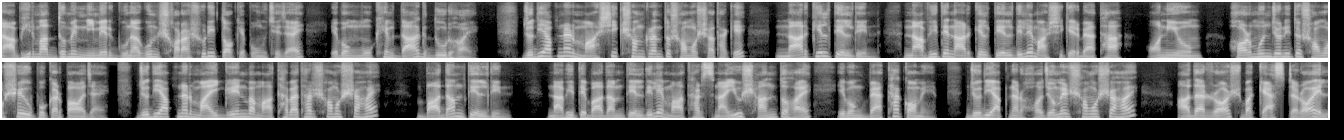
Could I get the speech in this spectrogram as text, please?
নাভির মাধ্যমে নিমের গুণাগুণ সরাসরি ত্বকে পৌঁছে যায় এবং মুখে দাগ দূর হয়। যদি আপনার মাসিক সংক্রান্ত সমস্যা থাকে, নারকেল তেল দিন। নাভিতে নারকেল তেল দিলে মাসিকের ব্যথা, অনিয়ম, হরমোনজনিত সমস্যায় উপকার পাওয়া যায়। যদি আপনার মাইগ্রেন বা মাথা ব্যথার সমস্যা হয়, বাদাম তেল দিন। নাভিতে বাদাম তেল দিলে মাথার স্নায়ু শান্ত হয় এবং ব্যথা কমে। যদি আপনার হজমের সমস্যা হয়, আদার রস বা ক্যাস্টার অয়েল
